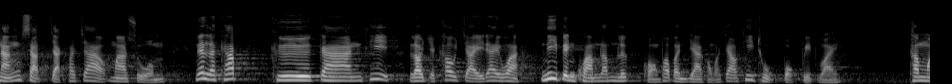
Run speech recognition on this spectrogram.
หนังสัตว์จากพระเจ้ามาสวมนั่นแหละครับ คือการที่เราจะเข้าใจได้ว่านี่เป็นความล้ำลึกของพระปัญญาของพระเจ้าที่ถูกปกปิดไว้ทำไม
